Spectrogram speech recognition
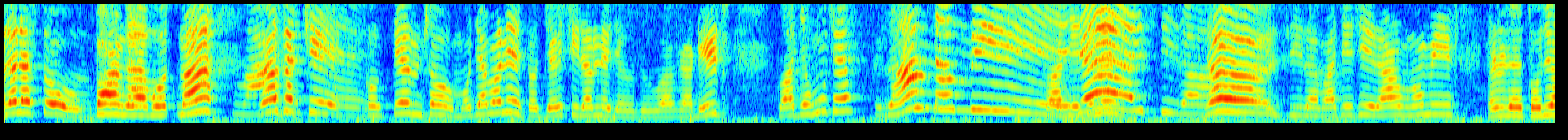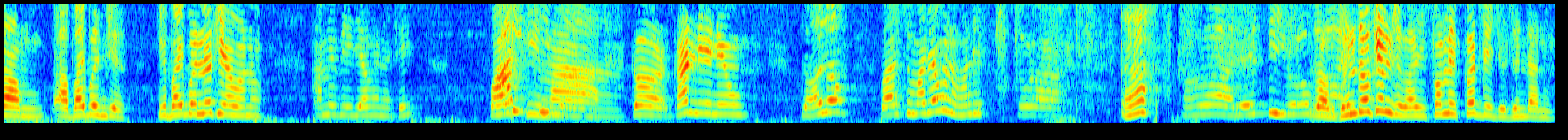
Hello દોસ્તો ભાંગડા બોટમાં સ્વાગત છે. તો કેમ છો? મજામાં ને? તો જય શ્રી રામ ને જય દ્વારકાધીશ તો આજે શું છે? રામનવમી. આજે છે જય શ્રી રામ. જય શ્રી રામ. આજે છે રામનવમી. એટલે તો જો આમ આ ભાઈબંધ છે એ ભાઈબંધ નથી આવવાનો. અમે બે જવાના છે. પાલખીમાં. તો ગાંધી ને હું હાલો પાલખીમાં જવાનું મંદિર. હા? ઝંડો કેમ છે ભાઈ? તમે કરી દેજો ઝંડાનું.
